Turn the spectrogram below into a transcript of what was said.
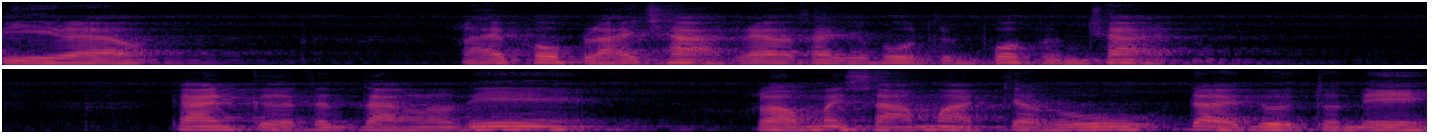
ปีแล้ว หลายภพหลายชาติแล้วถ้าจะพูดถึงภพถึงชาติ การเกิดต่างๆ เหล่านี้เราไม่สามารถจะรู้ได้ด้วยตนเอง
